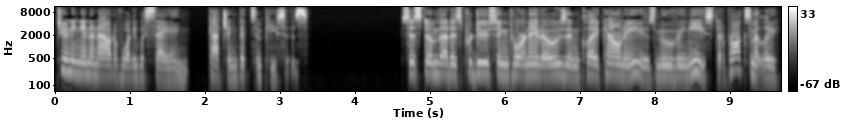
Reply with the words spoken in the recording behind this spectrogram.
tuning in and out of what he was saying, catching bits and pieces. System that is producing tornadoes in Clay County is moving east at approximately.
